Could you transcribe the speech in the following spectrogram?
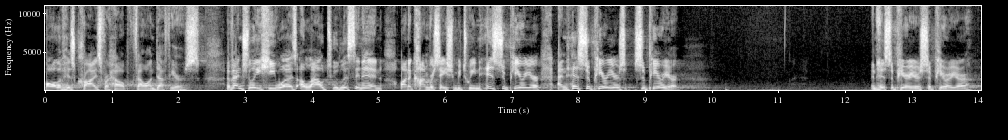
all of his cries for help fell on deaf ears. Eventually, he was allowed to listen in on a conversation between his superior and his superior's superior. And his superior's superior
